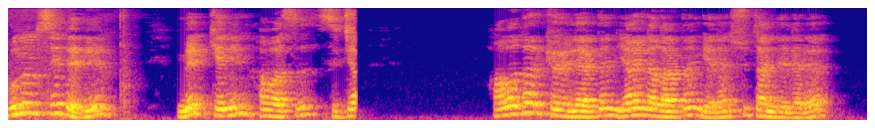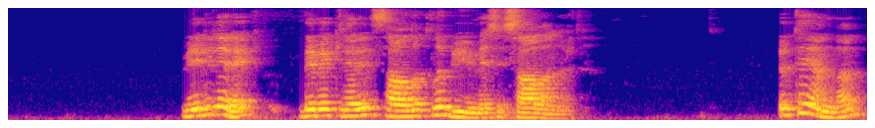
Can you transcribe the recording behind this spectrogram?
Bunun sebebi Mekke'nin havası sıcak. Havadar köylerden, yaylalardan gelen süt annelere verilerek bebeklerin sağlıklı büyümesi sağlanırdı. Öte yandan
